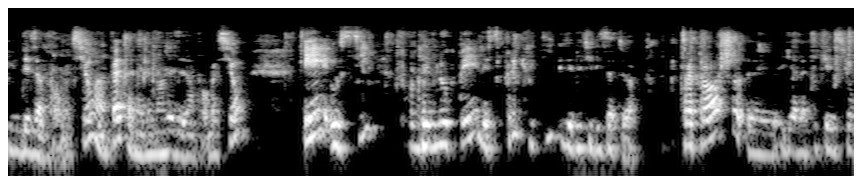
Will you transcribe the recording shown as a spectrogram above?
une désinformation, en fait, un élément de désinformation, et aussi pour développer l'esprit critique de l'utilisateur très proche. Euh, il y a l'application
